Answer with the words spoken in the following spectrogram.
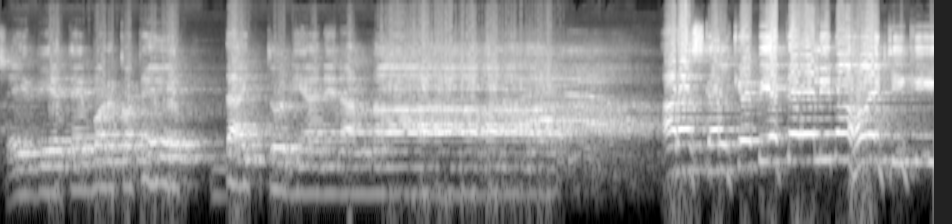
সেই বিয়েতে বরকতের দায়িত্ব নিয়ে নেন আল্লাহ। আর আজকালকে বিয়েতে অলিমা হয় ঠিকই,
